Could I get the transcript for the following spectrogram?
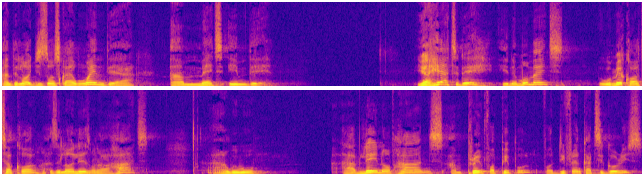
and the Lord Jesus Christ went there and met him there. You are here today. In a moment, we will make altar call as the Lord lays on our hearts, and we will have laying of hands and praying for people for different categories.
